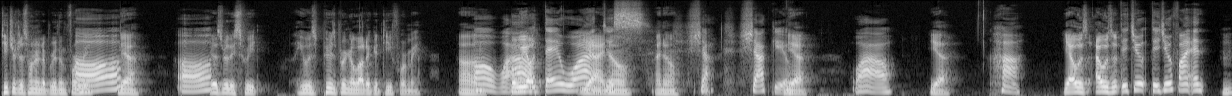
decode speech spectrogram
Teacher just wanted to brew them for me. Oh. Yeah, Oh, it was really sweet. He was he was bringing a lot of good tea for me. Um, oh but wow! we all- Day one, yeah, I know, just I know. shock, shock you. Yeah, Wow. yeah, Huh. yeah. I was I was Did you did you find an, Hmm?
